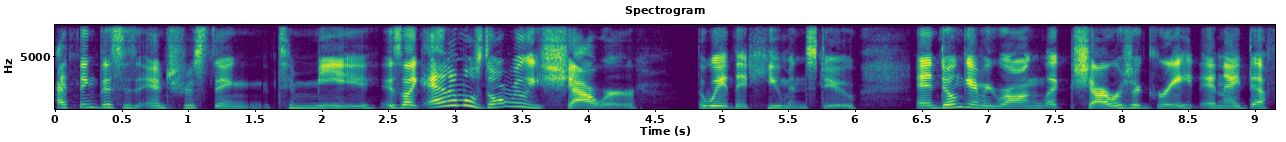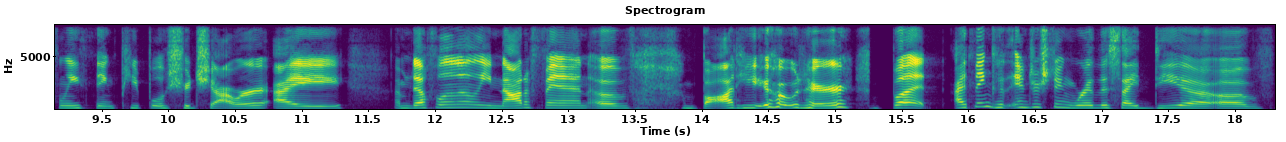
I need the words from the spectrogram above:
I think this is interesting to me is like animals don't really shower the way that humans do. And don't get me wrong, like showers are great and I definitely think people should shower. I I'm definitely not a fan of body odor, but I think it's interesting where this idea of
